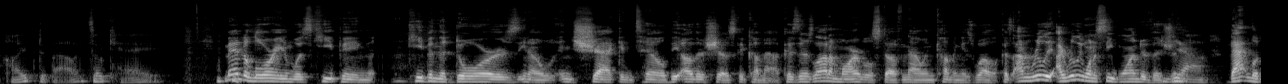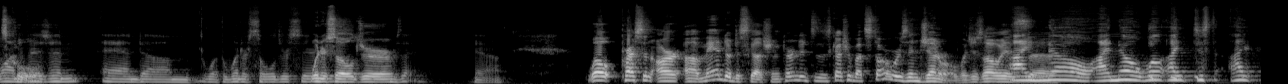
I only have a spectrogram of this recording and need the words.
hyped about. It's okay. Mandalorian was keeping keeping the doors, you know, in check until the other shows could come out because there's a lot of Marvel stuff now incoming as well. Because I'm really, I really want to see WandaVision. Yeah. that looks cool. WandaVision and um, what the Winter Soldier series. Winter Soldier. yeah. Well, Preston, our uh, Mando discussion turned into a discussion about Star Wars in general, which is always. I uh, know, I know. Well, I just I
